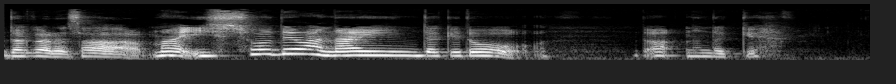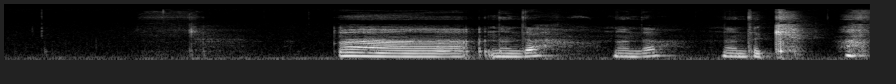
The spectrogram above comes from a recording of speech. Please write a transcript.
だからさ、まあ一緒ではないんだけど、あ、なんだっけ。まあ、なんだ？なんだ？なんだっけあ、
